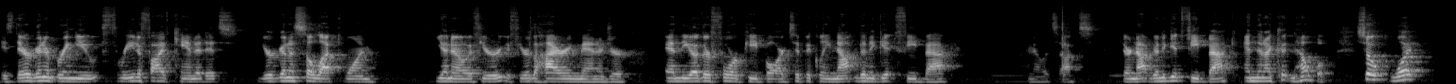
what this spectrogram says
is they're going to bring you 3 to 5 candidates. You're going to select one, you know, if you're if you're the hiring manager and the other four people are typically not going to get feedback. I know it sucks. They're not going to get feedback and then I couldn't help them. So what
